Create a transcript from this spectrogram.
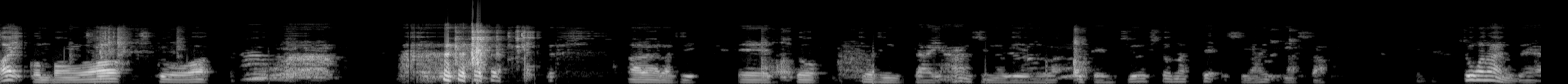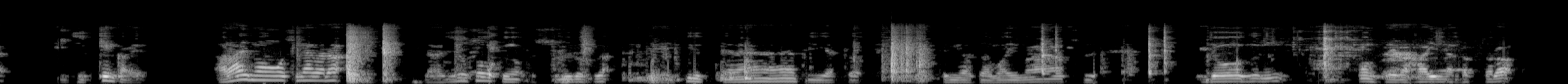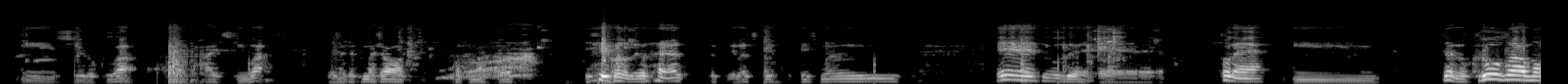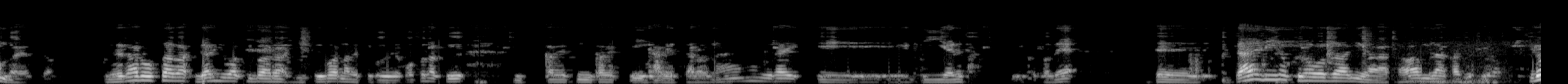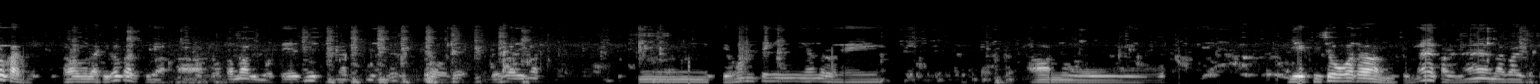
はい、こんばんは。今日は、あらあらしい。えー、っと、巨人対阪神のゲームは2点中止となってしまいました。しょうがないので、実験会、洗い物をしながら、ラジオトークの収録ができるってなーっていうやつをやってみようと思います。上手に音声が入らなかったら、うん、収録は、配信はやめときましょう。待ってますよ。ということでございます。ちょっとよろしくお願いします。えー、ということで、えー、そうね、うーん、じゃあの、クローザー問題やった。レラロサが左脇腹、肉離れってことで、おそらく1ヶ月、2ヶ月、2ヶ月だろうな、ぐらい、えー、DL ということで、えー、代理のクローザーには、沢村和弘、弘和、沢村弘和が、あ収まる予定になっているそうでございます。うーん、基本的になんだろうね。あのー、劇場型なんですよね、彼ね、長いこと。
